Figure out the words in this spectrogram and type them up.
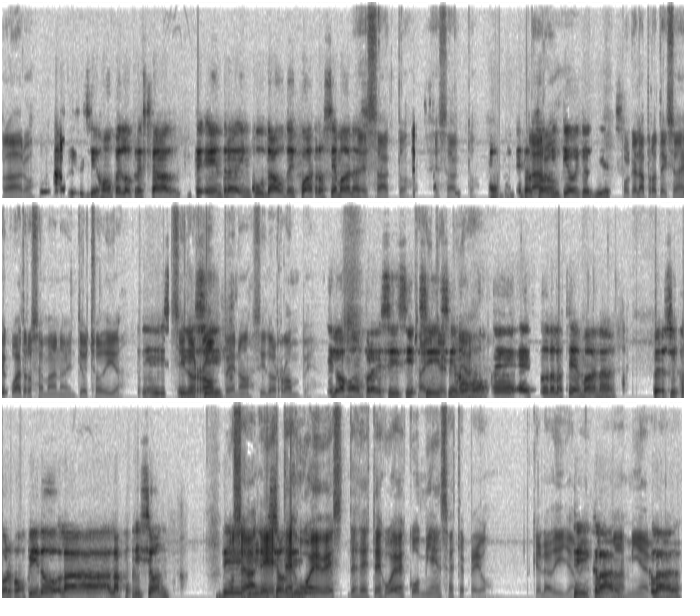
Claro. Si rompe lo cristal, te entra en cooldown de cuatro semanas. Exacto, exacto. Entonces son 28 días. Porque la protección es de cuatro semanas, 28 días. Sí, si lo rompe, ¿no? Si lo rompe. Si lo rompe, sí. sí, si no rompe, es toda la semana. Pero si fue rompido, la, la punición de O sea, este jueves, desde este jueves comienza este peo. Qué ladilla. Sí, claro. Más mierda. Claro.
